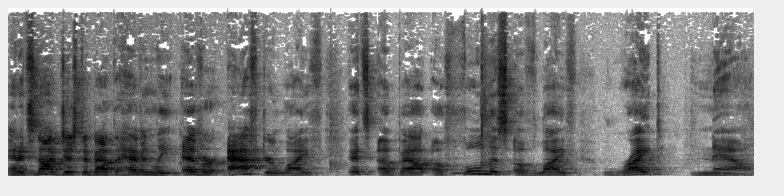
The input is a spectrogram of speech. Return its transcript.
And it's not just about the heavenly ever after life, it's about a fullness of life right now.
